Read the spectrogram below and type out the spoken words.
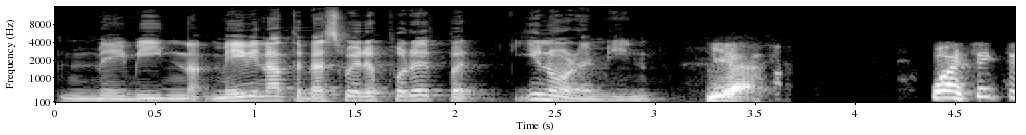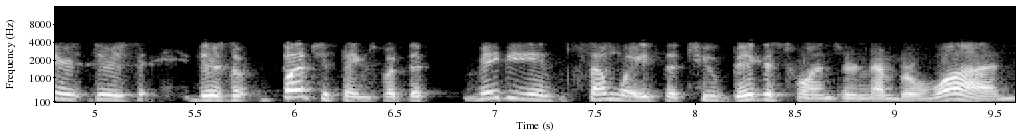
maybe not maybe not the best way to put it, but you know what I mean. Yeah, well, I think there, there's there's a bunch of things, but the, maybe in some ways the two biggest ones are number one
